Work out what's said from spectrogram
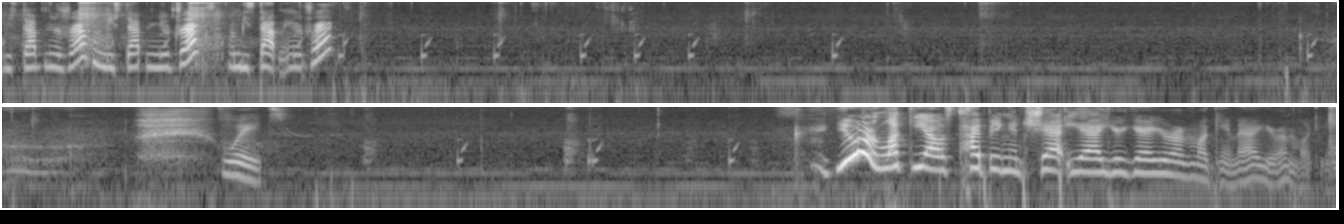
Be stopping your tracks. Let me stopping your tracks. Let me stopping your tracks. Wait. You are lucky I was typing in chat. Yeah, you're yeah, you're unlucky now. You're unlucky now.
